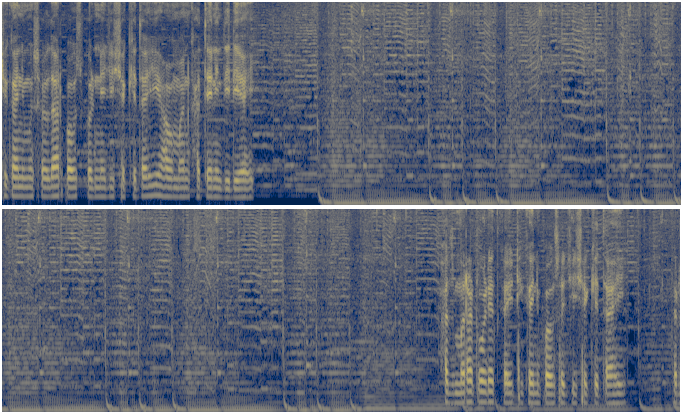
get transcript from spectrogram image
ठिकाणी मुसळधार पाऊस पडण्याची शक्यताही हवामान खात्याने दिली आहे. आज मराठवाड्यात काही ठिकाणी पावसाची शक्यता आहे तर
